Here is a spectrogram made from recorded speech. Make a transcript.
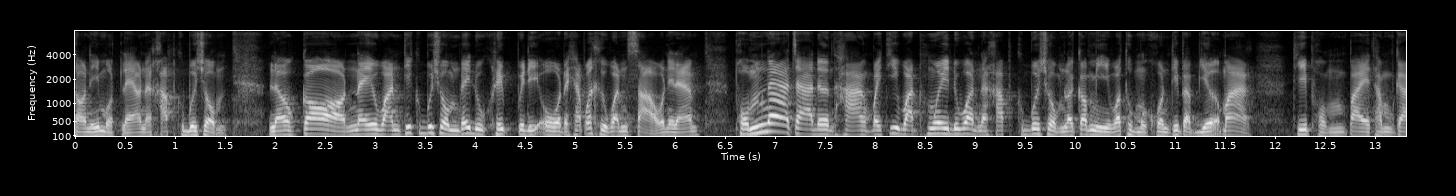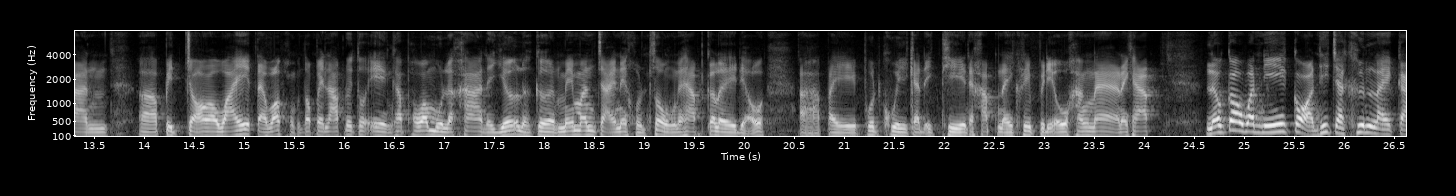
ตอนนี้หมดแล้วนะครับคุณผู้ชม แล้วก็ในวันที่คุณผู้ชมได้ดูคลิปวิดีโอนะครับก็คือวันเสาร์เนี่ยนะผมน่าจะเดินทางไปที่วัดห้วยด้วนนะครับคุณผู้ชมแล้วก็มีวัตถุมงคลที่แบบเยอะมาก ที่ผมไปทำการปิดจองเอาไว้ แต่ว่าผมต้องไปรับด้วยตัวเองครับ เพราะว่ามูลค่าเนี่ยเยอะเหลือเกินไม่มั่นใจในขนส่งนะครับ ก็เลยเดี๋ยวไปพูดคุยกันอีกทีนะครับในคลิปวิดีโอข้างหน้านะครับ แล้วก็วันนี้ก่อนที่จะขึ้นรายก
